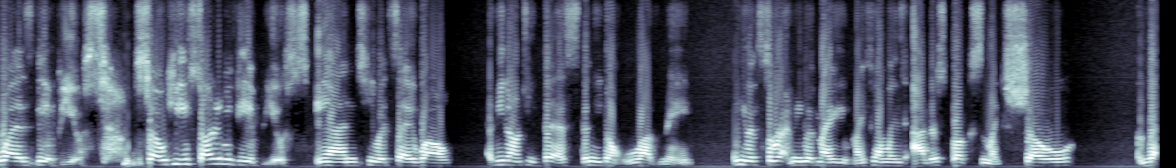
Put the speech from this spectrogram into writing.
was the abuse. So he started with the abuse, and he would say, "Well, if you don't do this, then you don't love me." And he would threaten me with my my family's address books and like show the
